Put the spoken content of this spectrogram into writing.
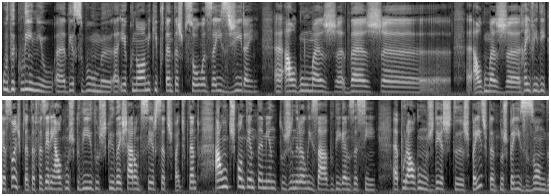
o declínio desse boom económico e, portanto, as pessoas a exigirem algumas das algumas reivindicações, portanto, a fazerem alguns pedidos que deixaram de ser satisfeitos. Portanto, há um descontentamento generalizado, digamos assim, por alguns destes países, portanto, nos países onde,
